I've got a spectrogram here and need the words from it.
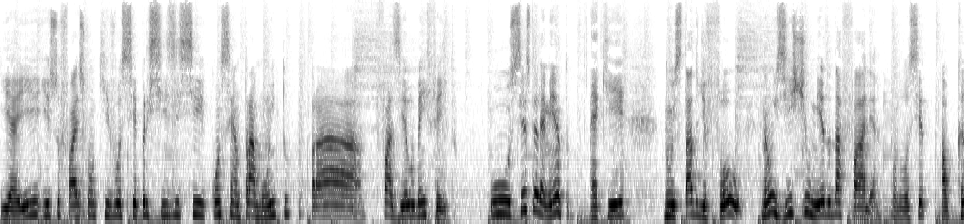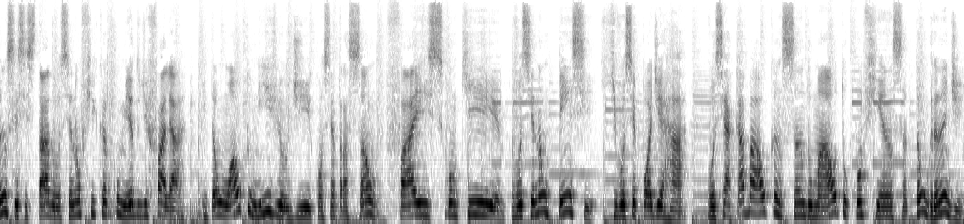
E aí isso faz com que você precise se concentrar muito para fazê-lo bem feito. O sexto elemento é que no estado de flow não existe o medo da falha. Quando você alcança esse estado, você não fica com medo de falhar. Então, um alto nível de concentração faz com que você não pense que você pode errar você acaba alcançando uma autoconfiança tão grande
